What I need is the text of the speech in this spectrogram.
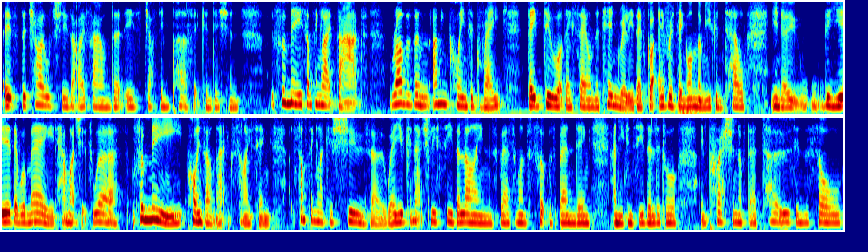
It's the child's shoe that I found that is just in perfect condition for me, something like that, rather than, I mean, coins are great. They do what they say on the tin, really. They've got everything on them. You can tell, you know, the year they were made, how much it's worth. For me, coins aren't that exciting. Something like a shoe, though, where you can actually see the lines where someone's foot was bending and you can see the little impression of their toes in the sole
